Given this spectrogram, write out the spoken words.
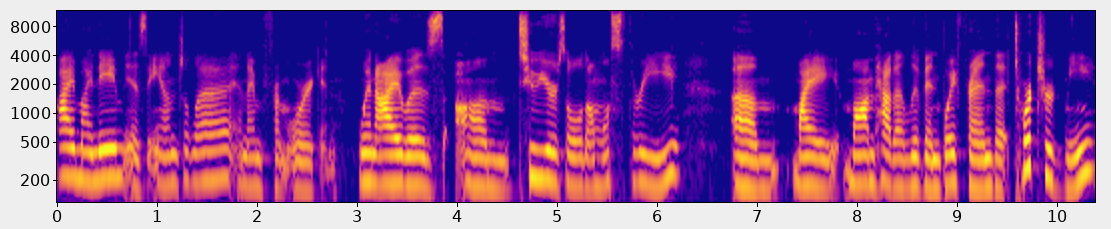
Hi, my name is Angela, and I'm from Oregon. When I was um, two years old, almost three, um, my mom had a live in boyfriend that tortured me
